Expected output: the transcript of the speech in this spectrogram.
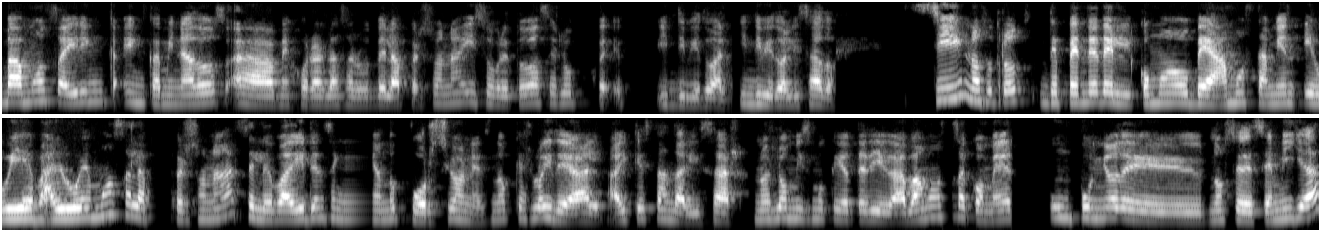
vamos a ir encaminados a mejorar la salud de la persona y sobre todo hacerlo eh, individual, individualizado sí, nosotros, depende del cómo veamos también y evaluemos a la persona, se le va a ir enseñando porciones, ¿no? Que es lo ideal, hay que estandarizar. No es lo mismo que yo te diga, vamos a comer un puño de, no sé, de semillas,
